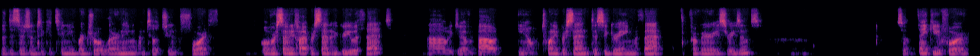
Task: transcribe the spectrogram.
the decision to continue virtual learning until June 4th. Over 75% agree with that. Uh, we do have about, you know, 20% disagreeing with that for various reasons. So thank you for,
